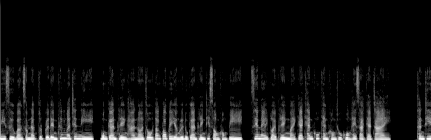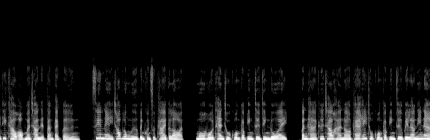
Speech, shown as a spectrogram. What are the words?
มีสื่อบางสำนักจุดประเด็นขึ้นมาเช่นนี้ วงการเพลงหานอโจตั้งเป้าไปยังฤดูกาลเพลงที่ 2 ของปี เซียนในปล่อยเพลงใหม่แก้แค้นคู่แข่งของถูควงให้สาแก่ใจ ทันทีที่ข่าวออกมาชาวเน็ตต่างแตกตื่น เซียนในชอบลงมือเป็นคนสุดท้ายตลอด โมโหแทนถูควงกับอิงจือจริงด้วย ปัญหาคือชาวหานอแพ้ให้ถูควงกับอิงจือไปแล้วนี่นา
